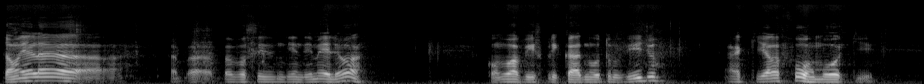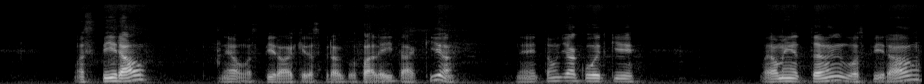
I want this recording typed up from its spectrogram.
Então ela para vocês entenderem melhor, como eu havia explicado no outro vídeo, aqui ela formou aqui uma espiral, né, uma espiral aqui, a espiral que eu falei, tá aqui, ó, né, então de acordo que vai aumentando a espiral,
